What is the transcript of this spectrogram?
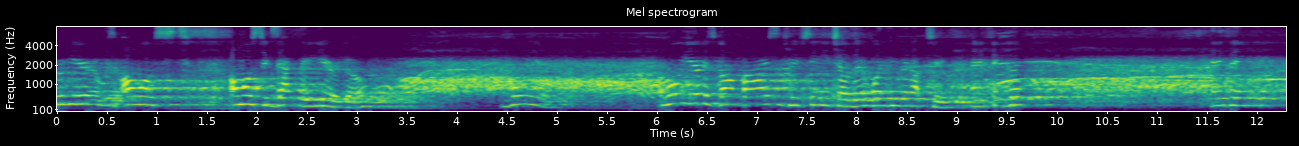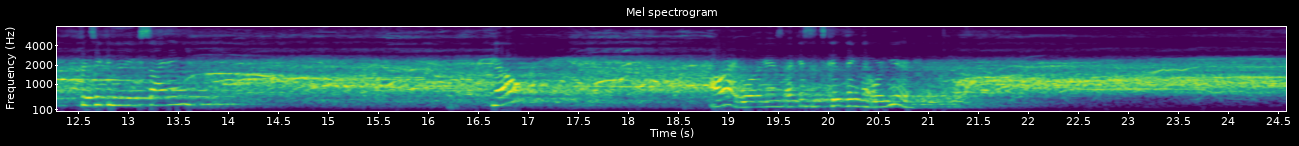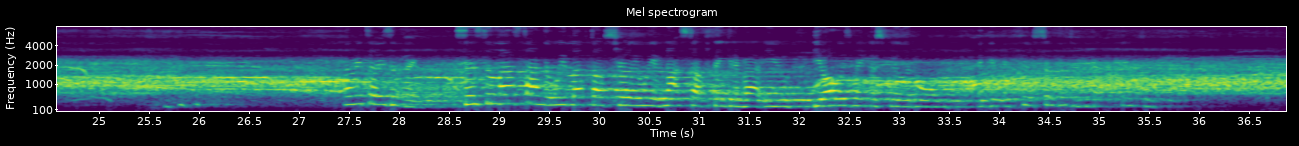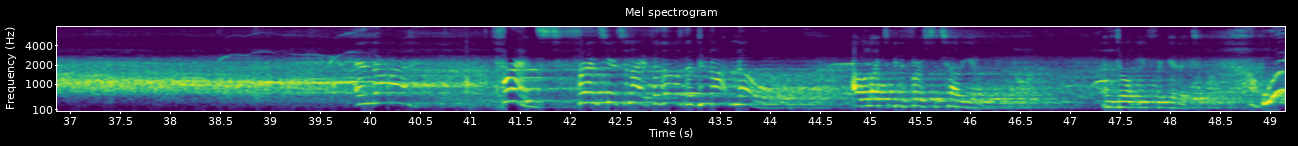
were here, it was almost, almost exactly a year ago. A whole year. A whole year has gone by since we've seen each other. What have you been up to? Anything good? Anything particularly exciting? No? All right, well, I guess, I guess it's a good thing that we're here. Let me tell you something. Since the last time that we left Australia, we have not stopped thinking about you. You always make us feel at home. It, feels so good to be back. Thank you. And uh, friends, friends here tonight, for those that do not know, I would like to be the first to tell you, and don't you forget it. We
